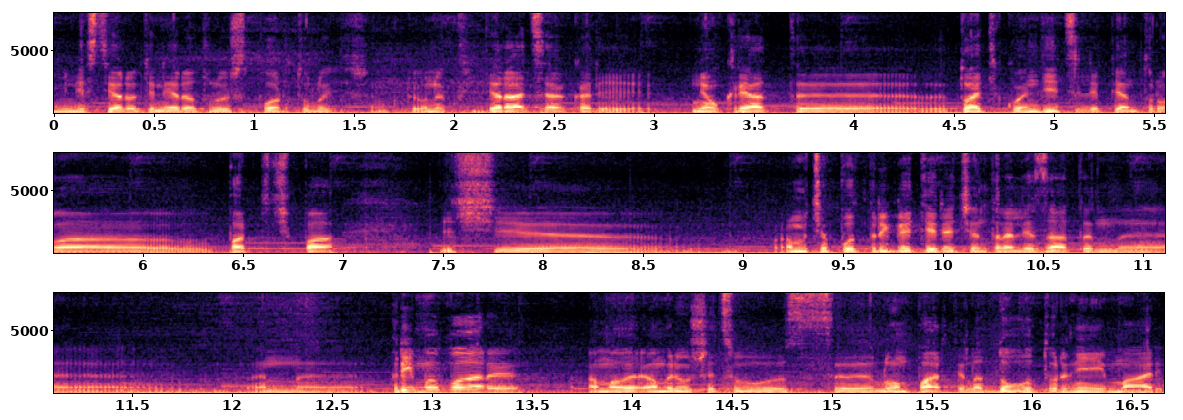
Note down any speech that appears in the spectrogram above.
Ministerul Tineretului și Sportului și împreună cu Federația care ne-au creat toate condițiile pentru a participa. Deci am început pregătirea centralizată în, în uh, primăvară. Am, am reușit să, să luăm parte la două turnee mari,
